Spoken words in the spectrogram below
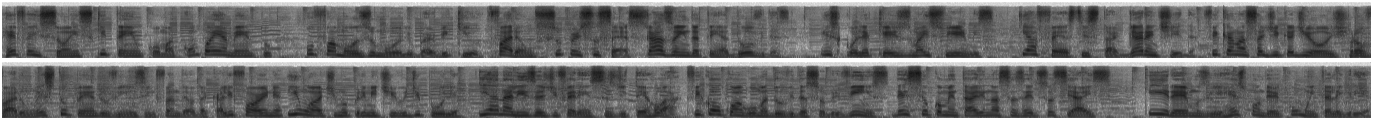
refeições que tenham como acompanhamento o famoso molho barbecue, farão super sucesso. Caso ainda tenha dúvidas, escolha queijos mais firmes que a festa está garantida. Fica a nossa dica de hoje: provar um estupendo vinho Zinfandel da Califórnia e um ótimo primitivo de Puglia. E analise as diferenças de terroir. Ficou com alguma dúvida sobre vinhos? Deixe seu comentário em nossas redes sociais que iremos lhe responder com muita alegria.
